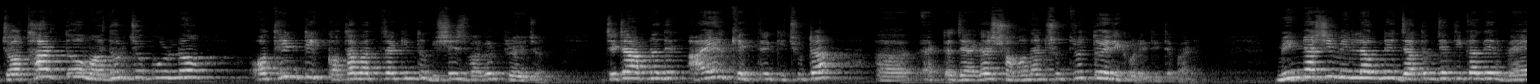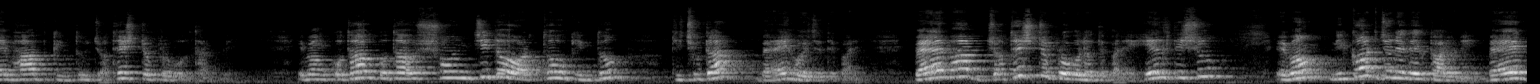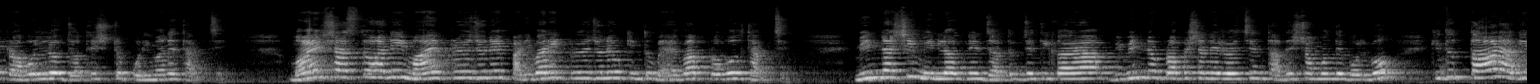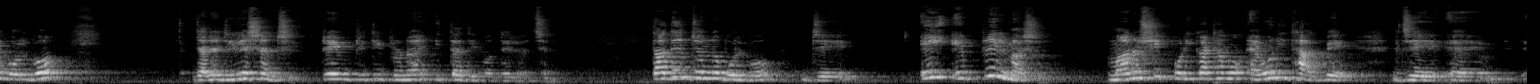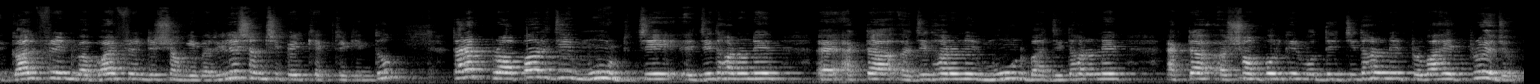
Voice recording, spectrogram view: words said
যথার্থ, মাধুর্যপূর্ণ অথেন্টিক কথাবার্তা কিন্তু বিশেষভাবে প্রয়োজন, যেটা আপনাদের আয়ের ক্ষেত্রে কিছুটা একটা জায়গার সমাধান সূত্র তৈরি করে দিতে পারে। মীন রাশি, মীন লগ্নের জাতক জাতিকাদের ব্যয় ভাব কিন্তু যথেষ্ট প্রবল থাকবে এবং কোথাও কোথাও সঞ্চিত অর্থও কিন্তু কিছুটা ব্যয় হয়ে যেতে পারে। ব্যয়ভাব যথেষ্ট প্রবল হতে পারে। হেলথ ইস্যু এবং নিকটজনেদের কারণে ব্যয়ের প্রাবল্য যথেষ্ট পরিমাণে থাকছে। মায়ের স্বাস্থ্যহানি মায়ের প্রয়োজনে, পারিবারিক প্রয়োজনেও কিন্তু ব্যয়ভাব প্রবল থাকছে। মীন রাশি মীন লগ্নের জাতক জাতিকারা বিভিন্ন প্রফেশনে রয়েছেন, তাদের সম্বন্ধে বলব। কিন্তু তার আগে বলব যারা রিলেশনশিপ প্রেম, প্রীতি, প্রণয় ইত্যাদির মধ্যে রয়েছেন, তাদের জন্য বলব যে এই এপ্রিল মাসে মানসিক পরিকাঠামো এমনই থাকবে যে গার্লফ্রেন্ড বা বয়ফ্রেন্ডের সঙ্গে বা রিলেশনশিপের ক্ষেত্রে কিন্তু তারা প্রপার যে মুড যে যে ধরনের একটা, যে ধরনের মুড বা যে ধরনের একটা সম্পর্কের মধ্যে, যে ধরনের প্রবাহের প্রয়োজন,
